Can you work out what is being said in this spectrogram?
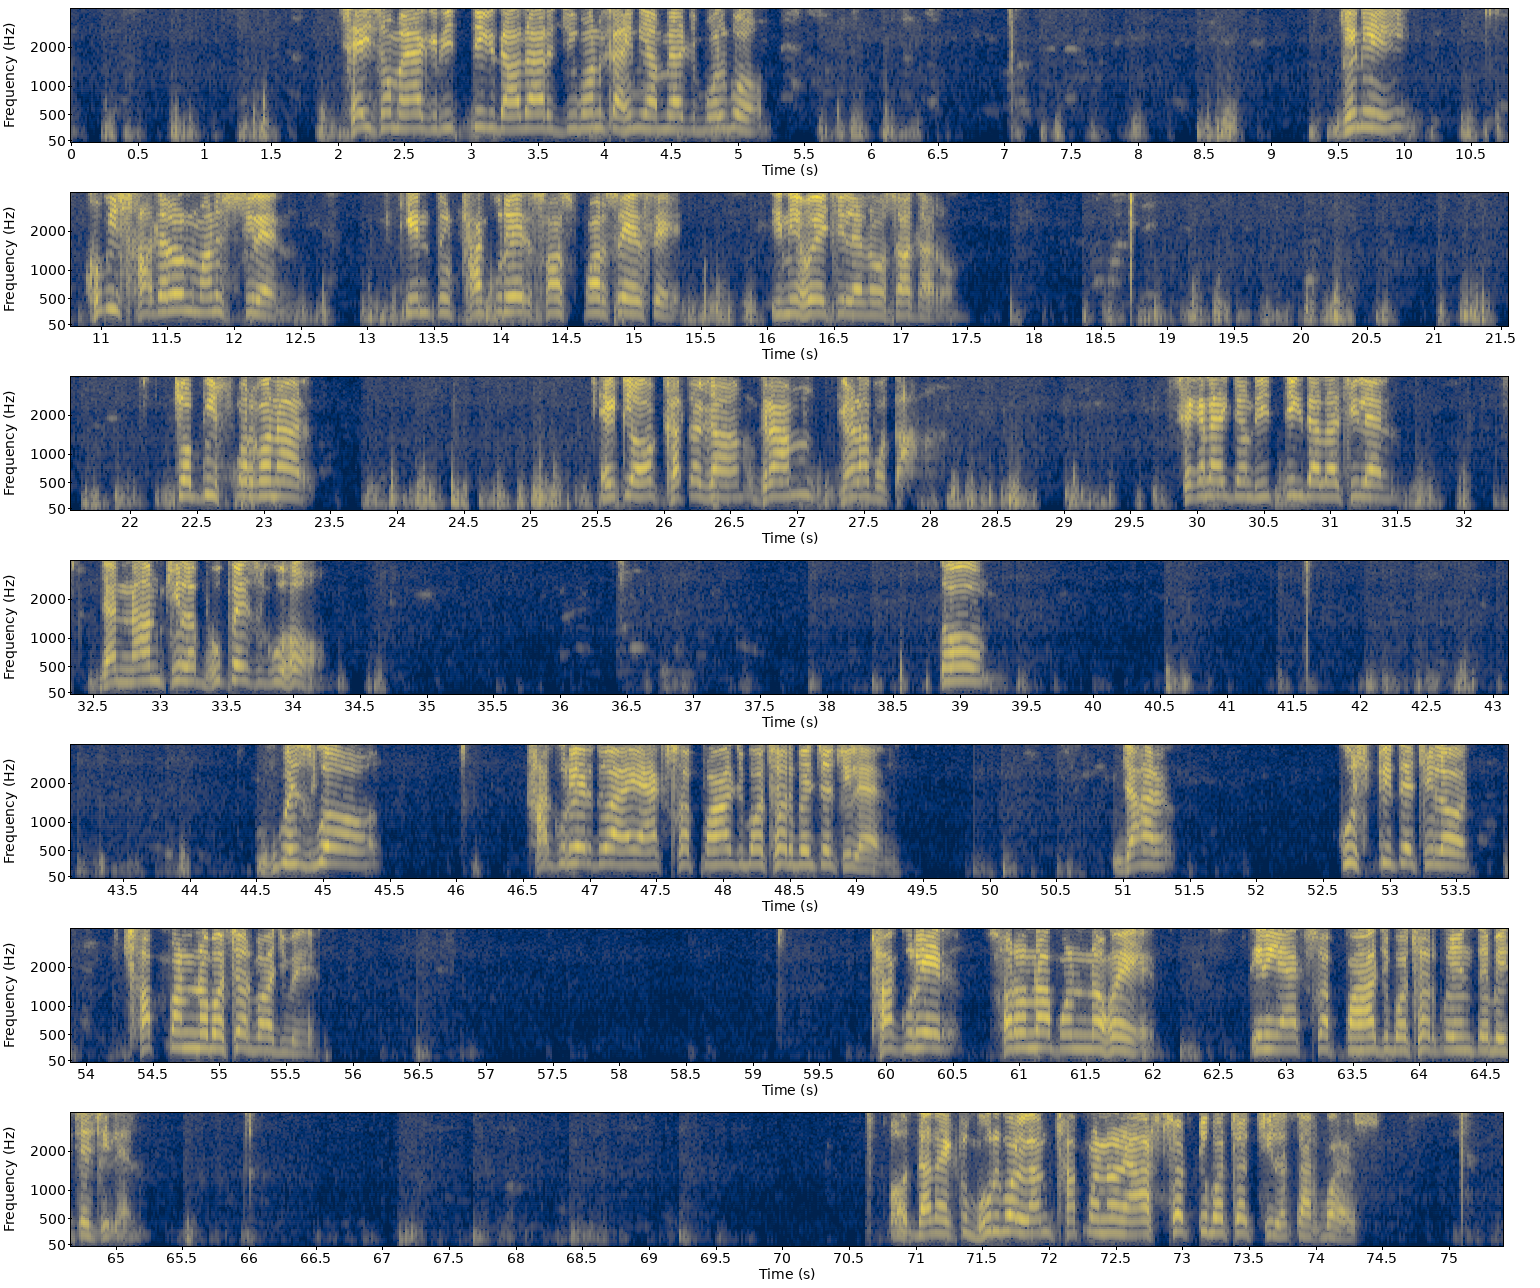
সেই সময় এক ঋত্বিক দাদার জীবন কাহিনী আমি আজ বলব। যিনি খুবই সাধারণ মানুষ ছিলেন, কিন্তু ঠাকুরের সংস্পর্শে এসে তিনি হয়েছিলেন অসাধারণ। চব্বিশ পরগনার একটি অখ্যাত গ্রাম গ্রাম গেড়াপোতা। সেখানে একজন ঋত্বিক দাদা ছিলেন, যার নাম ছিল ভূপেশ গুহ। তো ভূপেশ গুহ ঠাকুরের দোয়ায় একশো পাঁচ বছর বেঁচে ছিলেন, যার কুষ্টিতে ছিল ছাপ্পান্ন বছর বাঁচবে। ঠাকুরের শরণাপন্ন হয়ে তিনি একশো পাঁচ বছর পর্যন্ত বেঁচে ছিলেন। ও দাদা, একটু ভুল বললাম, ছাপ্পান্ন আটষট্টি বছর ছিল তার বয়স।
